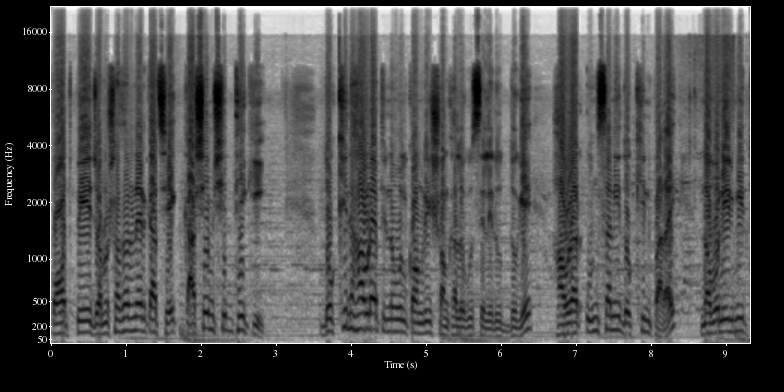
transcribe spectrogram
পদ পেয়ে জনসাধারণের কাছে কাশেম সিদ্দিকী দক্ষিণ হাওড়া তৃণমূল কংগ্রেস সংখ্যালঘু সেলের উদ্যোগে হাওড়ার উনসানি দক্ষিণ পাড়ায় নবনির্মিত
